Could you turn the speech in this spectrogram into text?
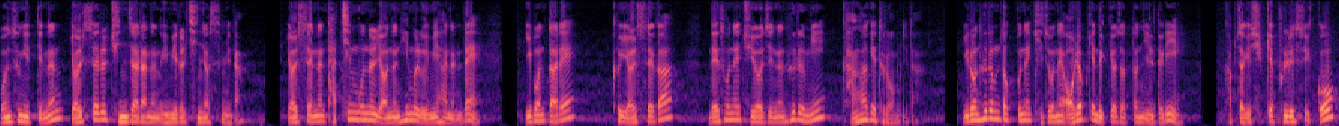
원숭이띠는 열쇠를 쥔 자라는 의미를 지녔습니다. 열쇠는 닫힌 문을 여는 힘을 의미하는데 이번 달에 그 열쇠가 내 손에 쥐어지는 흐름이 강하게 들어옵니다. 이런 흐름 덕분에 기존에 어렵게 느껴졌던 일들이 갑자기 쉽게 풀릴 수 있고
